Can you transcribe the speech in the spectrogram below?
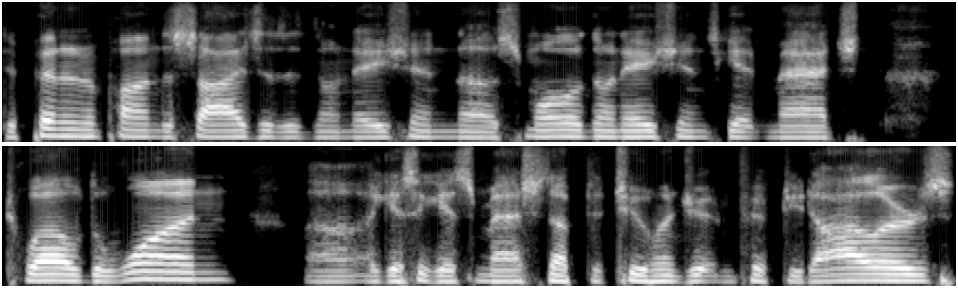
depending upon the size of the donation. Uh, smaller donations get matched 12 to 1. Uh, I guess it gets matched up to $250.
